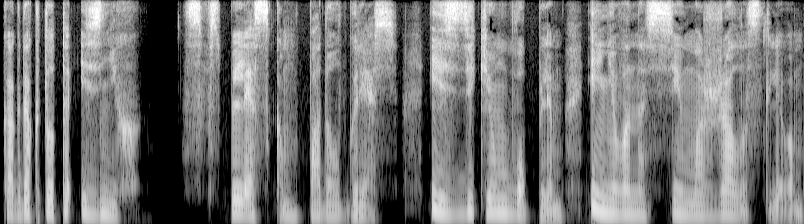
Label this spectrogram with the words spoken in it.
когда кто-то из них с всплеском падал в грязь, и с диким воплем, и невыносимо жалостливым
